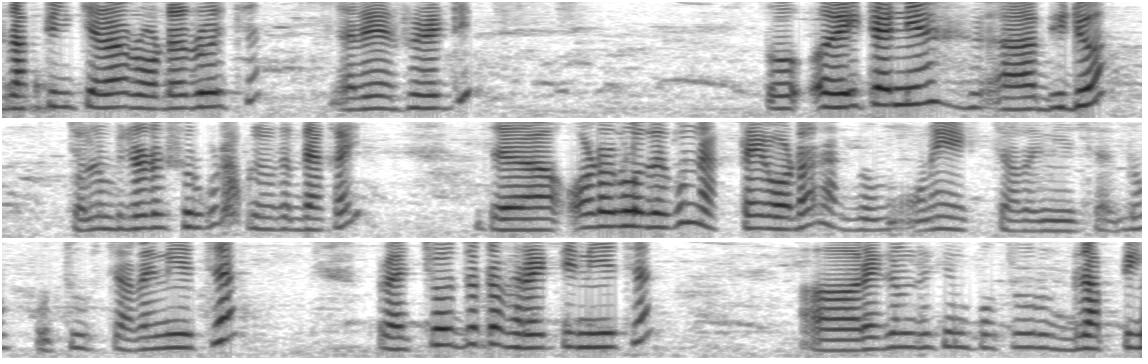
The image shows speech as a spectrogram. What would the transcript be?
গ্রাফটিং চারার অর্ডার রয়েছে রেয়ার ভ্যারাইটি তো এইটা নিয়ে ভিডিও চলুন ভিডিওটা শুরু করে আপনাদের দেখাই। যে অর্ডারগুলো দেখুন, একটাই অর্ডার একদম অনেক চারা নিয়েছে, একদম প্রচুর চারা নিয়েছে। প্রায় চোদ্দোটা ভ্যারাইটি নিয়েছে। আর এখানে দেখেন প্রচুর গ্রাফটিং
